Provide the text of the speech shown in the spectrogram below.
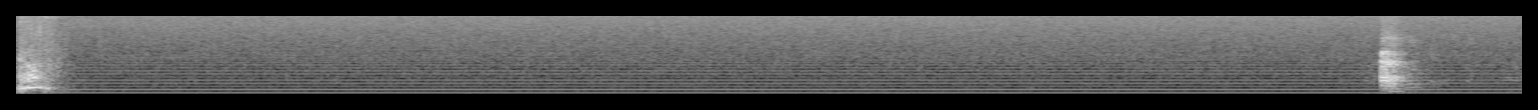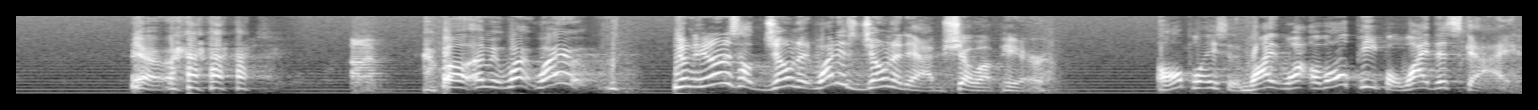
Well, yeah. well, I mean, why? why you notice how Jonah? Why does Jonadab show up here? All places. Why, why? Of all people, why this guy?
